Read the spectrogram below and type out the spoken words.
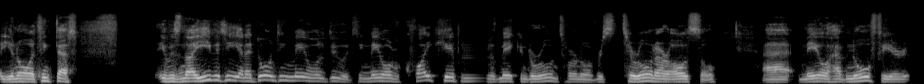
you know, I think that it was naivety, and I don't think Mayo will do it. I think Mayo are quite capable of making their own turnovers. Tyrone are also. Uh, Mayo have no fear.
